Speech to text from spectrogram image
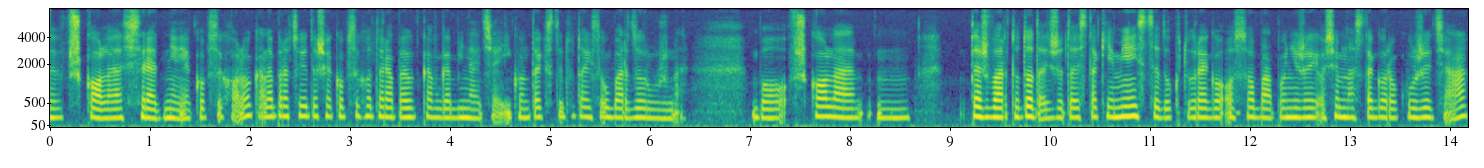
y, w szkole średniej jako psycholog, ale pracuję też jako psychoterapeutka w gabinecie i konteksty tutaj są bardzo różne, bo w szkole też warto dodać, że to jest takie miejsce, do którego osoba poniżej 18 roku życia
